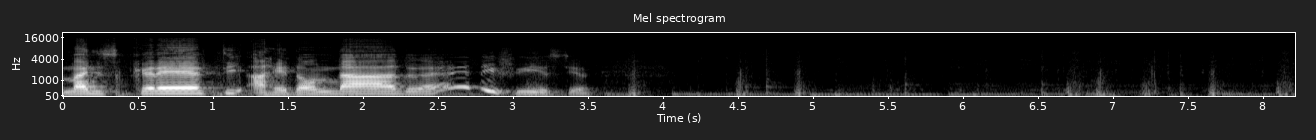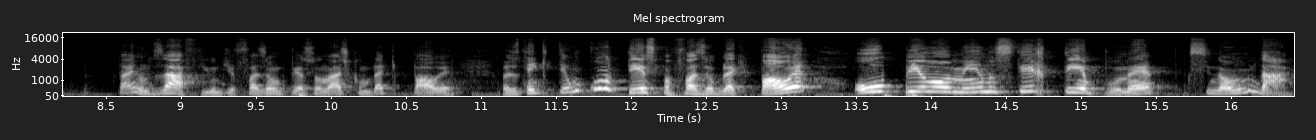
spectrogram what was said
Minecraft, arredondado. É difícil. Tá aí um desafio, um dia fazer um personagem com Black Power. Mas eu tenho que ter um contexto pra fazer o Black Power, ou pelo menos ter tempo, né? Porque senão não dá.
